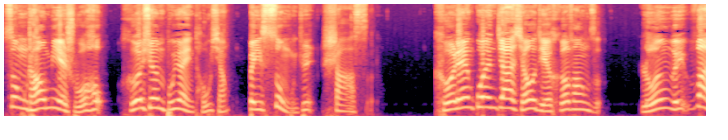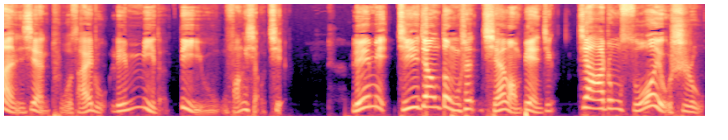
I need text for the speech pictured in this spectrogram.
宋朝灭蜀后，何宣不愿意投降，被宋军杀死了。可怜官家小姐何芳子，沦为万县土财主林密的第五房小妾。林密即将动身前往汴京，家中所有事务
